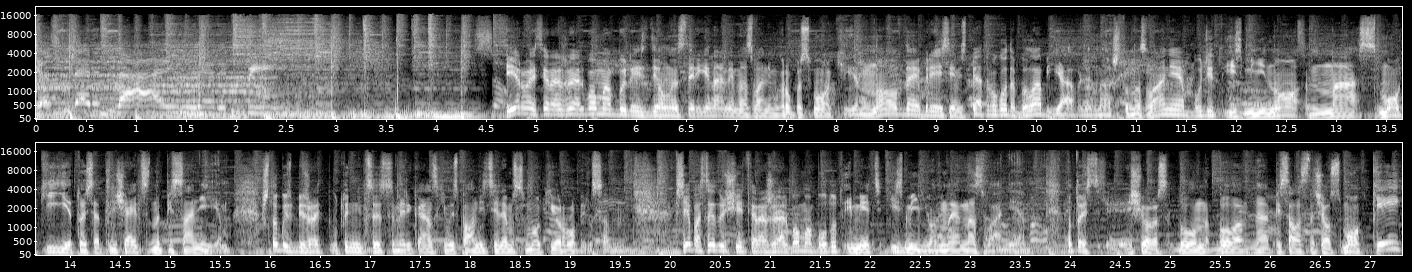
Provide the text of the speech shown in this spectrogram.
Just let it lie, let it be. Первые тиражи альбома были сделаны с оригинальным названием группы Смоки, но в ноябре 1975 года было объявлено, что название будет изменено на Смоки, то есть отличается написанием, чтобы избежать путаницы с американским исполнителем Смоки Робинсом. Все последующие тиражи альбома будут иметь измененное название. Ну, то есть, еще раз, было, было писалось сначала Смоки,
